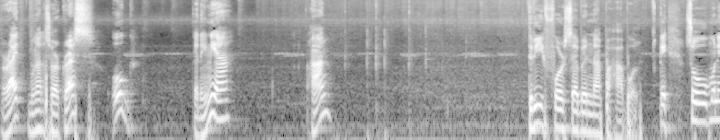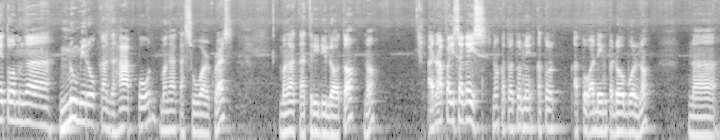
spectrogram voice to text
Alright, mga kasortres. Og, kaning niya, ang 347 na pahabol. Okay, so muna ito ang mga numero kagahapon, mga ka-swartres, mga ka-3D Lotto, no? Ano pa isa guys, no? Katoto ni kato ato ading pa-double, no? Na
